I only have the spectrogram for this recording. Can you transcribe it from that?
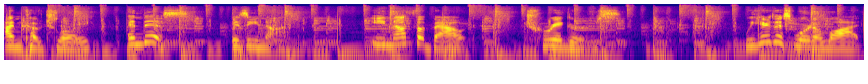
I'm Coach Lori, and this is Enough. Enough about triggers. We hear this word a lot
